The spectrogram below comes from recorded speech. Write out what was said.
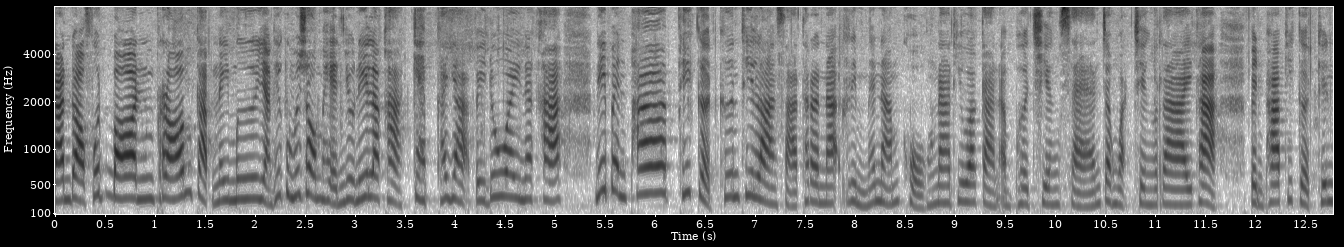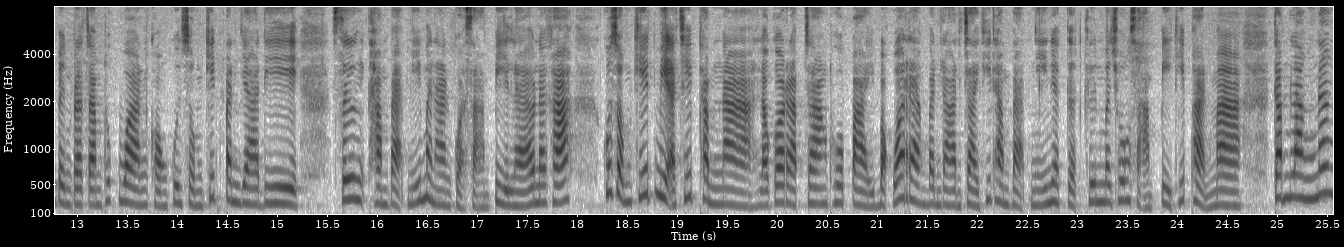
การดอกฟุตบอลพร้อมกับในมืออย่างที่คุณผู้ชมเห็นอยู่นี่แหละค่ะ เก็บขยะไปด้วยนะคะ นี่เป็นภาพที่เกิดขึ้นที่ลานสาธารณะริมแม่น้ำโขงหน้าที่ว่าการอำเภอเชียงแสน จังหวัดเชียงรายค่ะ เป็นภาพที่เกิดขึ้นเป็นประจำทุกวันของคุณสมคิดปัญญาดี ซึ่งทำแบบนี้มานานกว่า 3 ปีแล้วนะคะ คุณสมคิดมีอาชีพทำนา แล้วก็รับจ้างทั่วไป บอกว่าแรงบันดาลใจที่ทำแบบนี้เนี่ยเกิดขึ้นมาช่วง 3 ปีที่ผ่านมากำลังนั่ง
